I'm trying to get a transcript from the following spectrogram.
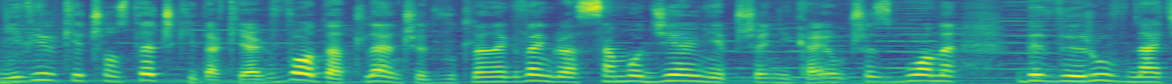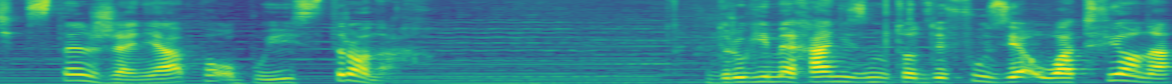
Niewielkie cząsteczki, takie jak woda, tlen czy dwutlenek węgla, samodzielnie przenikają przez błonę, by wyrównać stężenia po obu jej stronach. Drugi mechanizm to dyfuzja ułatwiona,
